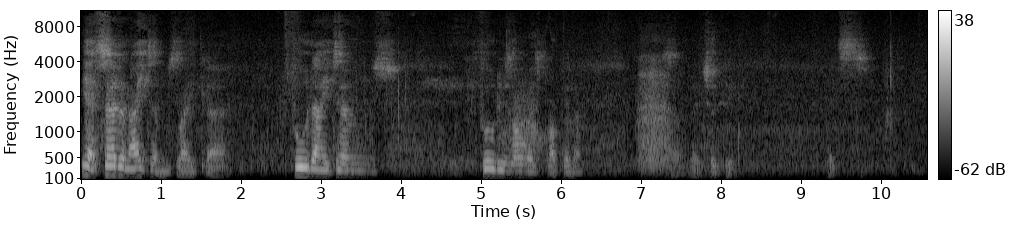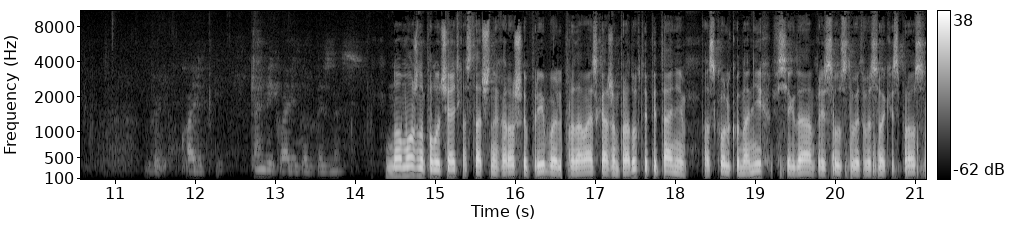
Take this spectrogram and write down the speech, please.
yeah, certain items like uh, food items, food is always popular, so that should be. It's really quite a, can be quite a good business. Но можно получать достаточно хорошую прибыль, продавая, скажем, продукты питания, поскольку на них всегда присутствует высокий спрос.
